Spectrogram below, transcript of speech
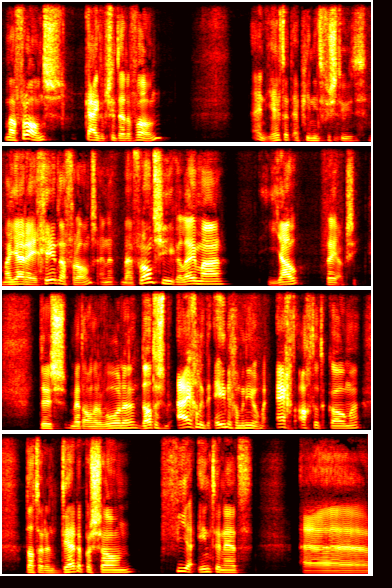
Maar Frans kijkt op zijn telefoon en die heeft het appje niet verstuurd. Maar jij reageert naar Frans en bij Frans zie ik alleen maar jouw reactie. Dus met andere woorden, dat is eigenlijk de enige manier om er echt achter te komen dat er een derde persoon via internet uh,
